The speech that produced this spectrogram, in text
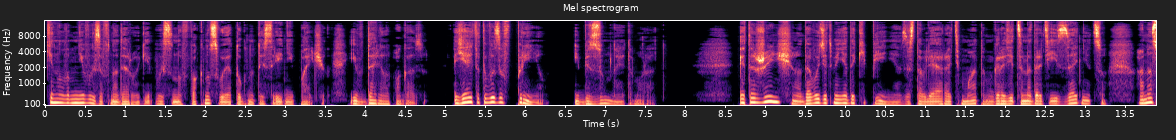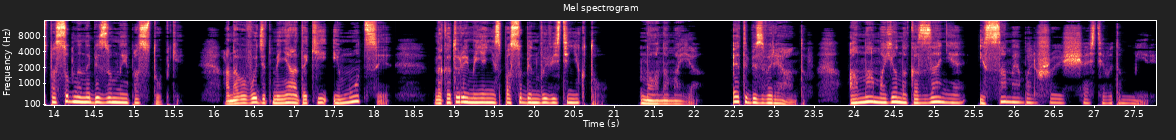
кинула мне вызов на дороге, высунув в окно свой отогнутый средний пальчик и вдарила по газу. Я этот вызов принял и безумно этому рад. Эта женщина доводит меня до кипения, заставляя орать матом, грозится надрать ей задницу. Она способна на безумные поступки. Она выводит меня на такие эмоции, на которые меня не способен вывести никто. Но она моя. Это без вариантов. Она мое наказание и самое большое счастье в этом мире.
